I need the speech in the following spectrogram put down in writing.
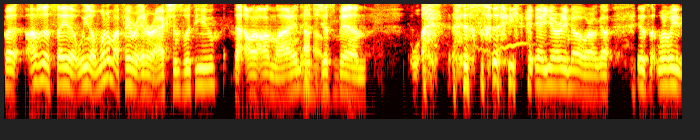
but I was going to say that you know one of my favorite interactions with you that on, online has Uh-oh. just been. yeah, you already know where I'm going. Is when we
